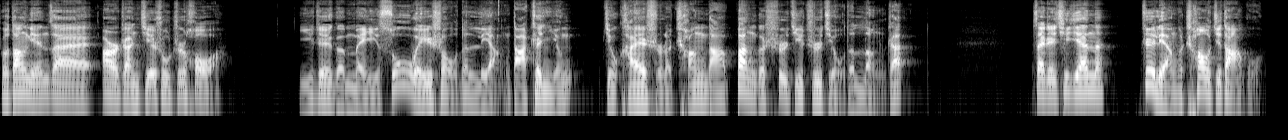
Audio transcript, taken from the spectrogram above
说当年在二战结束之后啊，以这个美苏为首的两大阵营。就开始了长达半个世纪之久的冷战。在这期间呢，这两个超级大国，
